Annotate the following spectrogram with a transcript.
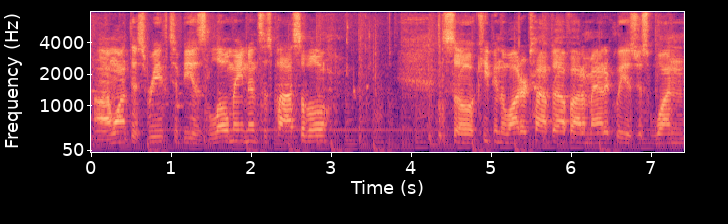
Uh, I want this reef to be as low maintenance as possible. So keeping the water topped off automatically is just one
